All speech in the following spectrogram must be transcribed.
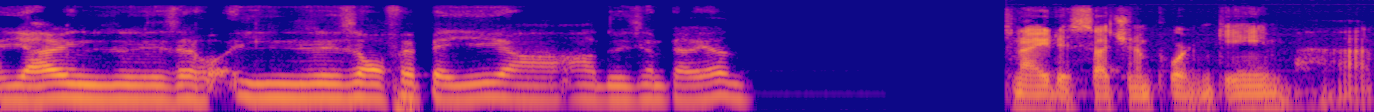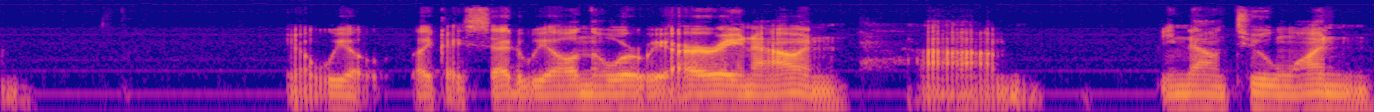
hier, ils nous, les, ont fait payer en, en, deuxième période. Tonight is such an important game. Um, you know, we like I said, we all know where we are right now, and um, being down two one,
